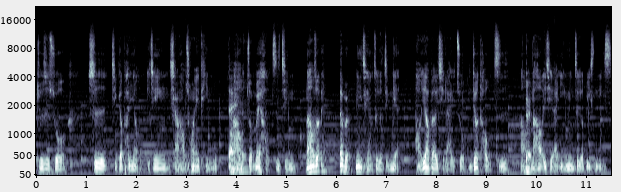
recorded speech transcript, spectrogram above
就是说是几个朋友已经想好创业题目，然后准备好资金，然后说，哎、哎，不是，你以前有这个经验，好，要不要一起来做？你就投资，好，然后一起来营运这个 business。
